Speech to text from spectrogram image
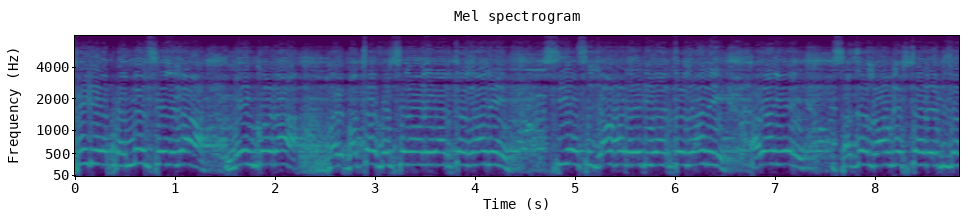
పీడీఎఫ్ ఎమ్మెల్సీలుగా మేము కూడా మరి బొత్స సత్యనారాయణ గారితో కానీ సిఎస్ జవహర్ రెడ్డి గారితో కానీ అలాగే సజ్జల రామకృష్ణారెడ్డితో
